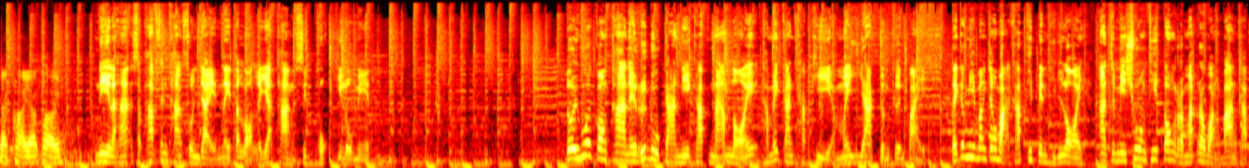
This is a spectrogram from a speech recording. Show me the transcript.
อยากถ่ายอยากถ่ายนี่แหละฮะ สภาพเส้นทางส่วนใหญ่ในตลอดระยะทาง 16 กิโลเมตร โดยห้วยกองคาในฤดูกาลนี้ครับน้ำน้อยทำให้การขับขี่ไม่ยากจนเกินไป แต่ก็มีบางจังหวะครับที่เป็นหินลอย อาจจะมีช่วงที่ต้องระมัดระวังบ้างครับ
